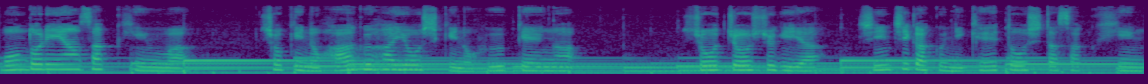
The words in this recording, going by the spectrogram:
モンドリアン作品は初期のハーグ派様式の風景画象徴主義や新知学に傾倒した作品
